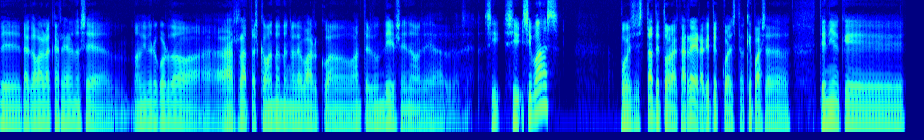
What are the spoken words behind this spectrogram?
de, acabar la carrera, no sé, a mí me recuerdo a, ratas que abandonan el barco antes de hundirse, ¿no? O sea, o sea, si, si, si vas, pues estate toda la carrera, ¿qué te cuesta? ¿Qué pasa? Tenía que,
